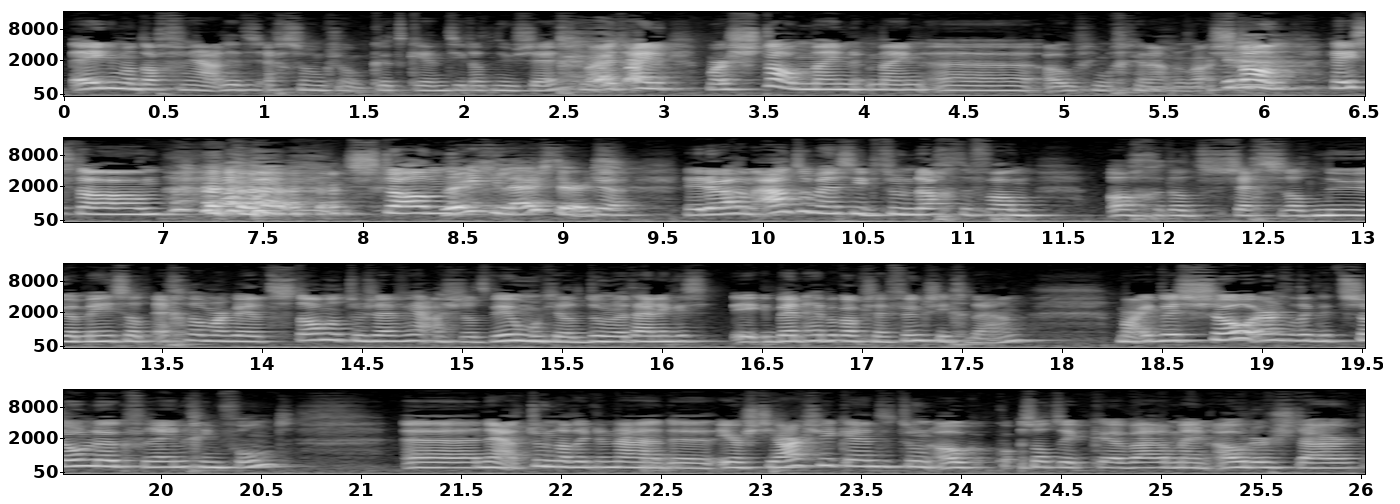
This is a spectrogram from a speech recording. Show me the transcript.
één iemand dacht van ja, dit is echt zo'n zo'n kutkind die dat nu zegt. Maar uiteindelijk, maar Stan, mijn, mijn eh, oh, misschien mag ik geen naam noemen, maar Stan, hey Stan, Stan, Leuk je luistert. Ja. Nee, er waren een aantal mensen die toen dachten van... Och, dat zegt ze dat nu en mensen dat echt wel. Maar ik weet dat Stan dat toen zei van... Ja, als je dat wil, moet je dat doen. Uiteindelijk is, ik ben, heb ik ook zijn functie gedaan. Maar ik wist zo erg dat ik dit zo'n leuke vereniging vond. Eh, nou ja, toen had ik daarna de eerstejaarsweekend. En toen ook zat ik, eh, waren mijn ouders daar...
